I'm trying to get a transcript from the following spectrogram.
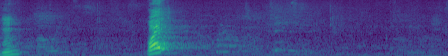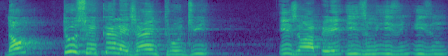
Hmm? Donc, tout ce que les gens introduisent, ils ont appelé isme, isme, isme.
